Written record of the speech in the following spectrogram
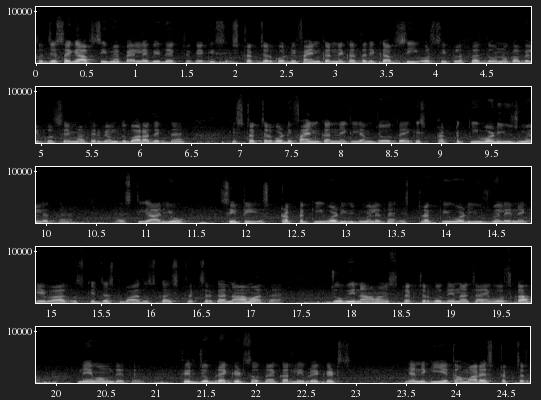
तो जैसा कि आप सी में पहले भी देख चुके हैं कि स्ट्रक्चर को डिफाइन करने का तरीका अब सी और सी प्लस प्लस दोनों का बिल्कुल सेम है, फिर भी हम दोबारा देखते हैं कि स्ट्रक्चर को डिफाइन करने के लिए हम जो होता है कि स्ट्रक्ट कीवर्ड यूज़ में लेते हैं S T R U C T struct keyword use में लेते हैं। स्ट्रक्ट कीवर्ड यूज़ में लेने के बाद उसके जस्ट बाद उसका स्ट्रक्चर का नाम आता है। जो भी नाम हम स्ट्रक्चर को देना चाहें वो उसका नेम हम देते हैं। फिर जो ब्रैकेट्स होते हैं करली ब्रैकेट्स यानी कि ये तो हमारा स्ट्रक्चर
